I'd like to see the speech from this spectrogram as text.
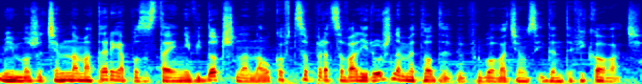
Mimo, że ciemna materia pozostaje niewidoczna, naukowcy opracowali różne metody, by próbować ją zidentyfikować.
